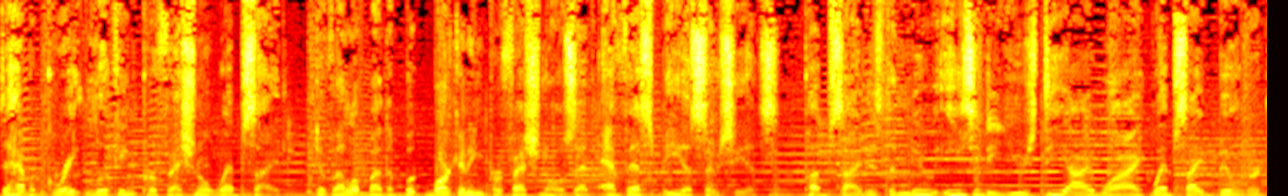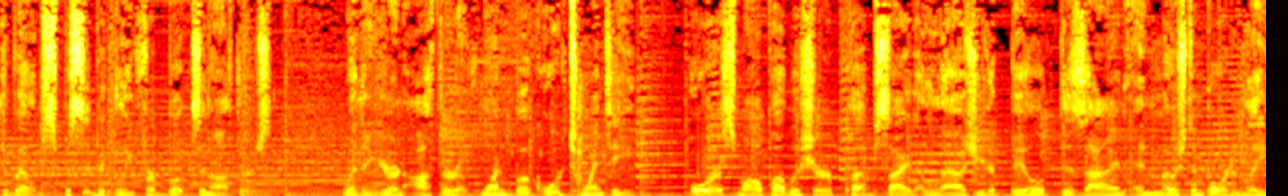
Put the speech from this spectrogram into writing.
to have a great looking professional website developed by the book marketing professionals at FSB Associates. PubSite is the new easy to use DIY website builder developed specifically for books and authors. Whether you're an author of one book or 20, or a small publisher, PubSite allows you to build, design, and most importantly,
